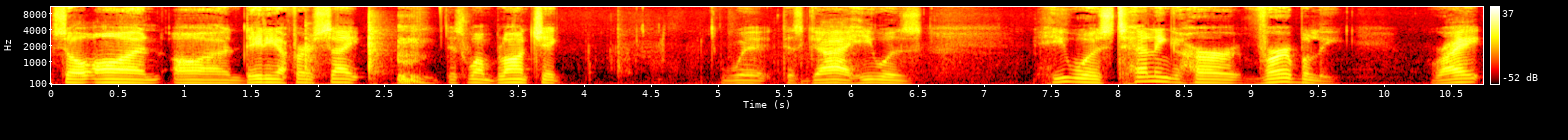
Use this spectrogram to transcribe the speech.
So on on dating at first sight, this one blonde chick with this guy, he was he was telling her verbally, right,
